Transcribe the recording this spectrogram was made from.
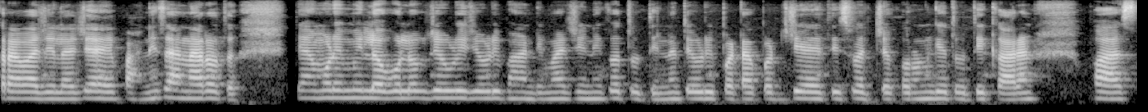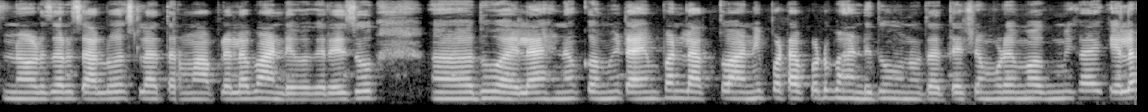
अकरा वाजेला जे आहे पाणी जाणार होतं. त्यामुळे मी लगोलग जेवढी जेवढी भांडी माझी निघत होती ना तेवढी पटापट जी आहे ती स्वच्छ करून घेत होती. कारण फास्ट नळ जर चालू असला तर मग आपल्याला भांडे वगैरे जो धुवायला आहे ना कमी टाईम पण लागतो आणि पटापट भांडे धुवून होतात. त्याच्यामुळे मग मी काय केलं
